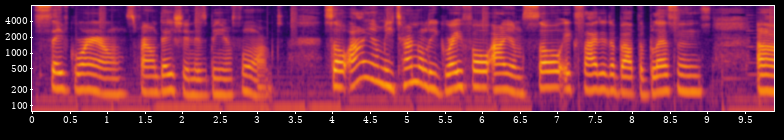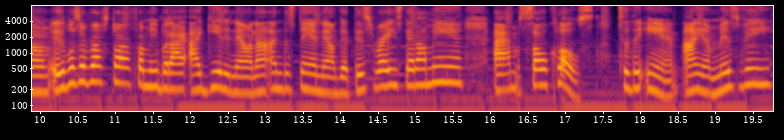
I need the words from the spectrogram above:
Safe Grounds Foundation is being formed. So I am eternally grateful. I am so excited about the blessings. Um, it was a rough start for me, but I, I get it now and I understand now that this race that I'm in, I'm so close to the end. I am Miss V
